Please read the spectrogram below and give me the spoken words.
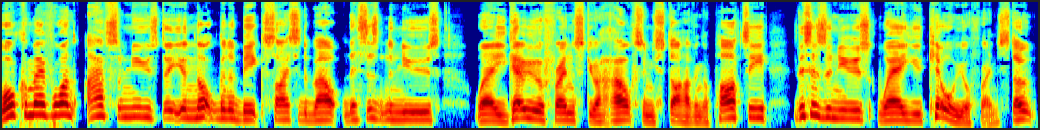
Welcome everyone, I have some news that you're not going to be excited about. This isn't the news where you get your friends to your house and you start having a party. This is the news where you kill your friends. Don't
